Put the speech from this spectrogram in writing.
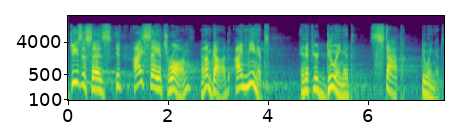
Jesus says, if I say it's wrong, and I'm God, I mean it. And if you're doing it, stop doing it.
